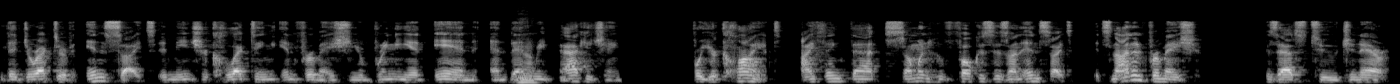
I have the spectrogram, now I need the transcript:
the director of insights, it means you're collecting information, you're bringing it in, and then yeah. repackaging for your client. I think that someone who focuses on insights, it's not information because that's too generic.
